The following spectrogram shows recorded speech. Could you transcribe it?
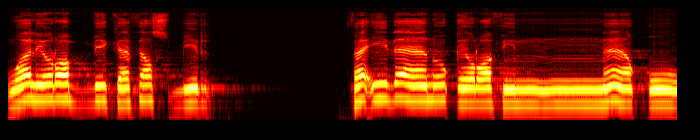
ولربك فاصبر فإذا نقر في الناقور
